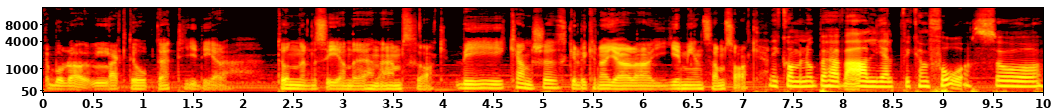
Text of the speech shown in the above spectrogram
Jag borde ha lagt ihop det här tidigare. Tunnelseende en hemsk sak. Vi kanske skulle kunna göra gemensam sak. Vi kommer nog behöva all hjälp vi kan få, så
